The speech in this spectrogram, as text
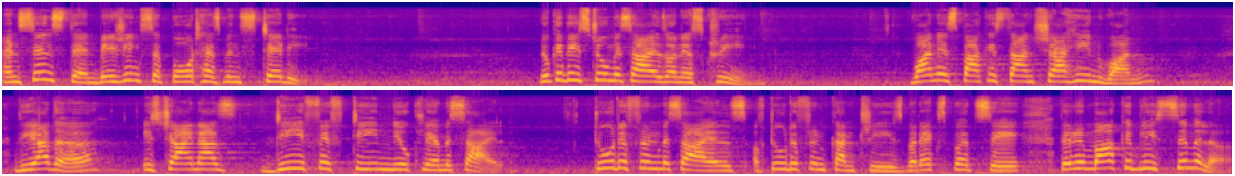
And since then, Beijing's support has been steady. Look at these two missiles on your screen. One is Pakistan's Shaheen 1, the other is China's D 15 nuclear missile. Two different missiles of two different countries, but experts say they're remarkably similar.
